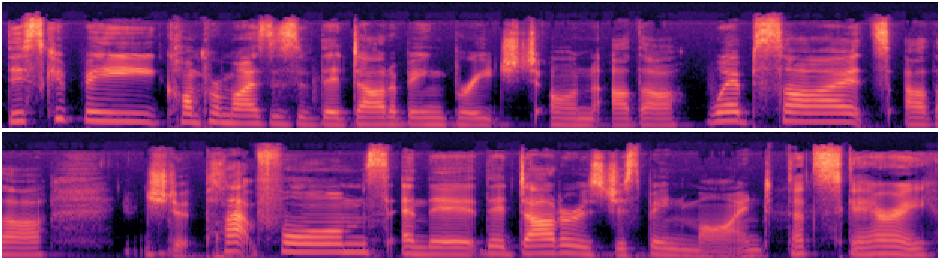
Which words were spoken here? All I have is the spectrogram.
This could be compromises of their data being breached on other websites, other platforms, and their, their data has just been mined. That's scary.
